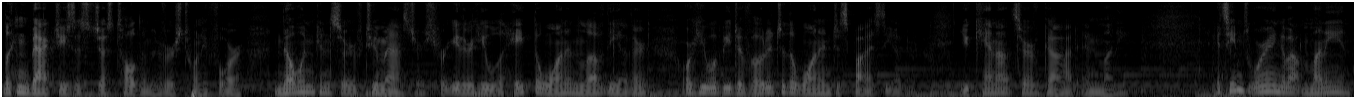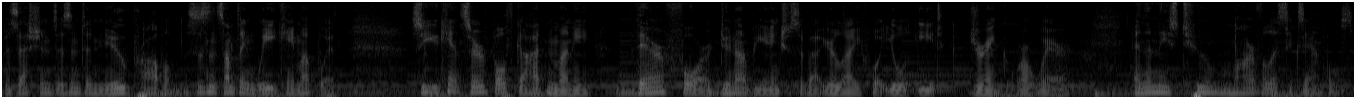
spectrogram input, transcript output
Looking back, Jesus just told them in verse 24 No one can serve two masters, for either he will hate the one and love the other, or he will be devoted to the one and despise the other. You cannot serve God and money. It seems worrying about money and possessions isn't a new problem. This isn't something we came up with. So you can't serve both God and money. Therefore, do not be anxious about your life, what you will eat, drink, or wear. And then these two marvelous examples.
